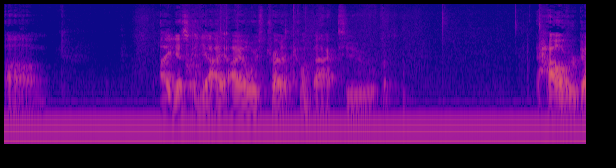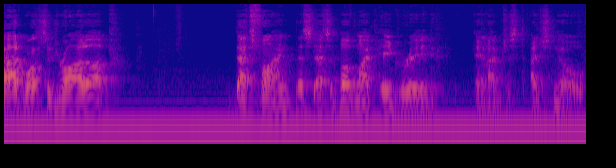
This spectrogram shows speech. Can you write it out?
Um, I guess yeah. I, I always try to come back to however God wants to draw it up. That's fine. That's that's above my pay grade, and I'm just I just know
